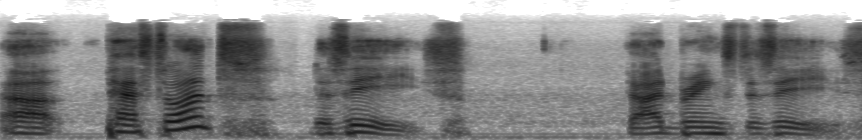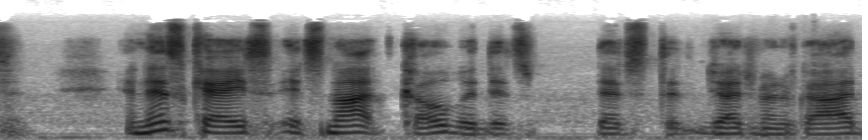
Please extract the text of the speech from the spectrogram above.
Uh, pestilence, disease. God brings disease. In this case, it's not COVID that's that's the judgment of God.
